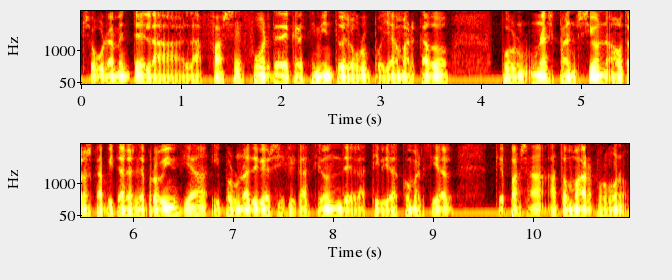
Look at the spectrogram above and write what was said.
seguramente la, fase fuerte de crecimiento del grupo, ya marcado por una expansión a otras capitales de provincia y por una diversificación de la actividad comercial que pasa a tomar pues, bueno,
